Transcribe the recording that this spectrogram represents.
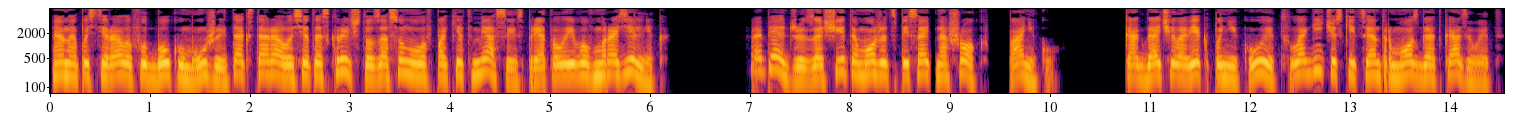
Она постирала футболку мужа и так старалась это скрыть, что засунула в пакет мясо и спрятала его в морозильник. Опять же, защита может списать на шок, панику. Когда человек паникует, логический центр мозга отказывает.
